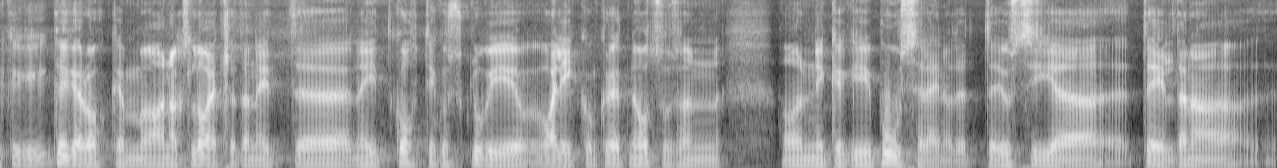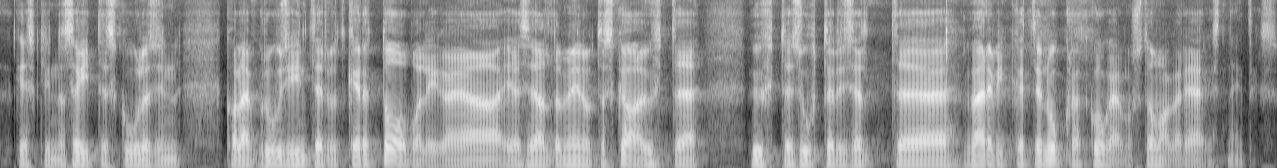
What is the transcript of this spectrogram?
ikkagi kõige rohkem annaks loetleda neid, neid kohti, kus klubi valik, konkreetne otsus on, on ikkagi puusse läinud, et just siia teel täna kesklinna sõites kuulasin Kalev Kruusi intervjuud Gert Toobaliga ja, ja seal ta meenutas ka ühte, ühte suhteliselt äh, värvikat ja nukrat kogemust oma karjäärist näiteks.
